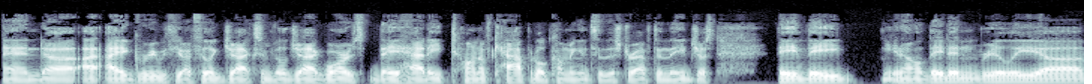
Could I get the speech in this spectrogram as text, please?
And uh, I, I, agree with you. I feel like Jacksonville Jaguars they had a ton of capital coming into this draft, and they just they they you know they didn't really uh,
